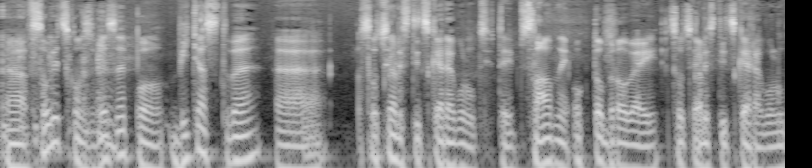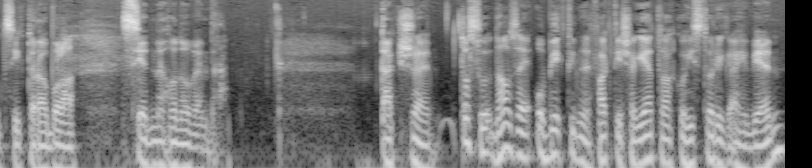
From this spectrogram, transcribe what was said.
v Sovietskom zväze po víťazstve e, socialistickej revolúcii, tej slávnej oktobrovej socialistickej revolúcii, ktorá bola 7. novembra. Takže to sú naozaj objektívne fakty, však ja to ako historik aj viem.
